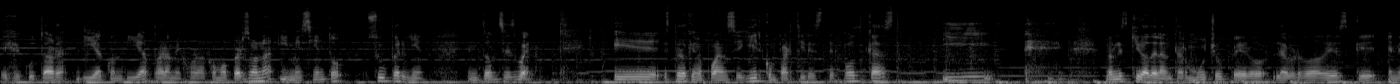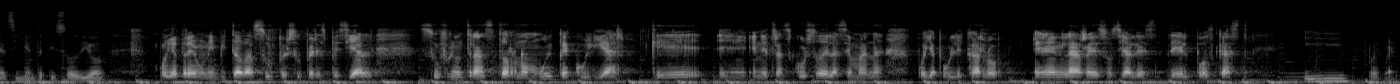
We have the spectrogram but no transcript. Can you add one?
ejecutar día con día para mejorar como persona y me siento súper bien. Entonces, bueno, eh, espero que me puedan seguir, compartir este podcast y No les quiero adelantar mucho, pero la verdad es que en el siguiente episodio voy a traer una invitada súper, súper especial. Sufre un trastorno muy peculiar que eh, en el transcurso de la semana voy a publicarlo en las redes sociales del podcast. Y pues bueno,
